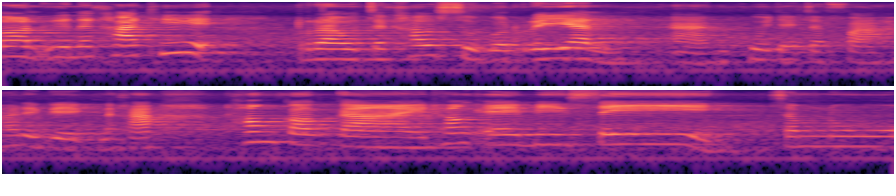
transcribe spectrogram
ก่อนอื่นนะคะที่ เราจะเข้าสู่บทเรียน อ่าคุณครูอยากจะฝากให้เด็กๆนะคะ ท่องกอไก่ท่อง A B C จำนว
